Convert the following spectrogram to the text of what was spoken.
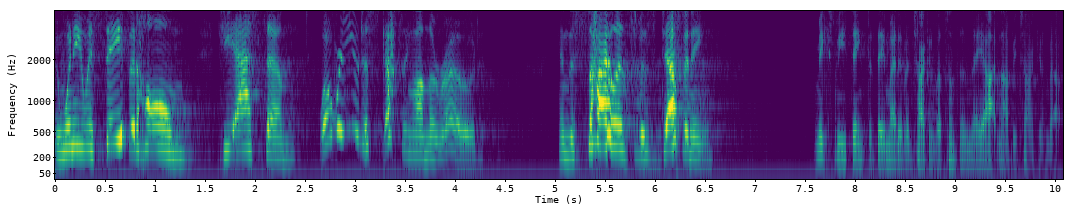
and when he was safe at home, he asked them, What were you discussing on the road? And the silence was deafening. Makes me think that they might have been talking about something they ought not be talking about.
